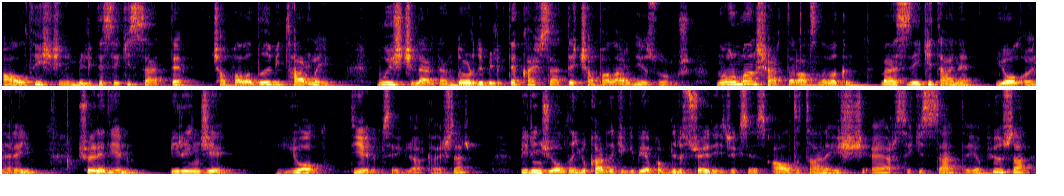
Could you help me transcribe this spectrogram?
6 işçinin birlikte 8 saatte çapaladığı bir tarlayı bu işçilerden 4'ü birlikte kaç saatte çapalar diye sorulmuş. Normal şartlar altında bakın ben size iki tane yol önereyim. Şöyle diyelim birinci yol diyelim sevgili arkadaşlar. Birinci yolda yukarıdaki gibi yapabiliriz. Şöyle diyeceksiniz 6 tane işçi eğer 8 saatte yapıyorsa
